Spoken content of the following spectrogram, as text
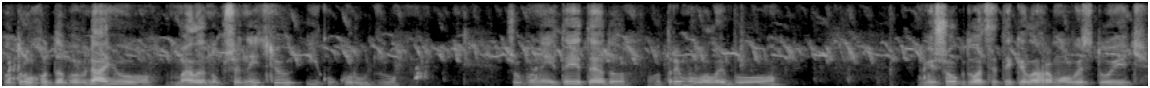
потроху додаю мелену пшеницю і кукурудзу. Щоб вони і те, і те отримували, бо мішок 20 кілограмовий стоїть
